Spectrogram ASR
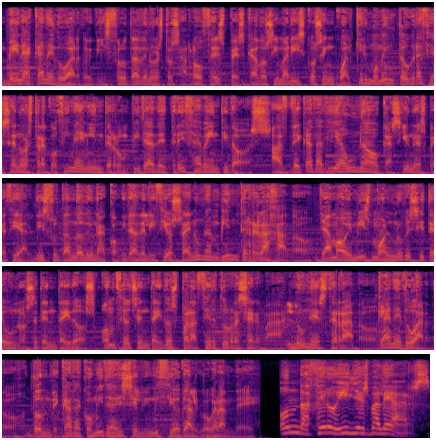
Ven a Can Eduardo y disfruta de nuestros arroces, pescados y mariscos en cualquier momento gracias a nuestra cocina ininterrumpida de 13 a 22. Haz de cada día una ocasión especial disfrutando de una comida deliciosa en un ambiente relajado. Llama hoy mismo al 971 72 1182 para hacer tu reserva. Lunes cerrado. Can Eduardo, donde cada comida es el inicio de algo grande. Onda Cero Illes Balears.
